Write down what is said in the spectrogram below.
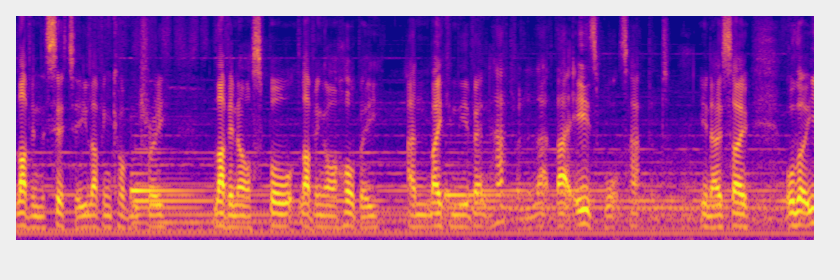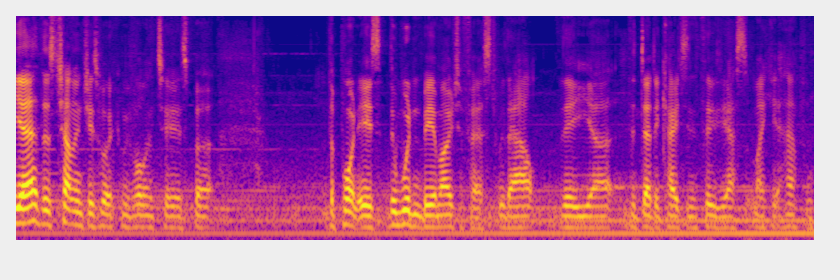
loving the city, loving Coventry, loving our sport, loving our hobby, and making the event happen. And that, that is what's happened, you know. So, although, yeah, there's challenges working with volunteers, but the point is, there wouldn't be a Motofest without the, uh, the dedicated enthusiasts that make it happen.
